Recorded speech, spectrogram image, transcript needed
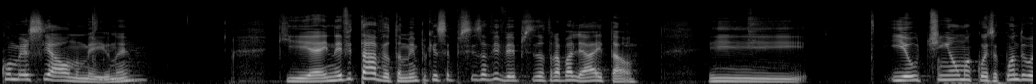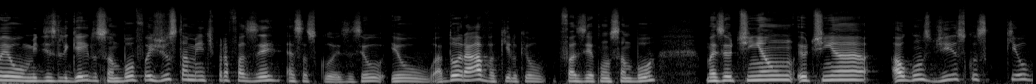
comercial no meio, né? que é inevitável também, porque você precisa viver, precisa trabalhar e tal. E, e eu tinha uma coisa, quando eu me desliguei do sambô, foi justamente para fazer essas coisas. Eu, eu adorava aquilo que eu fazia com o sambô, mas eu tinha, um, eu tinha alguns discos que eu,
